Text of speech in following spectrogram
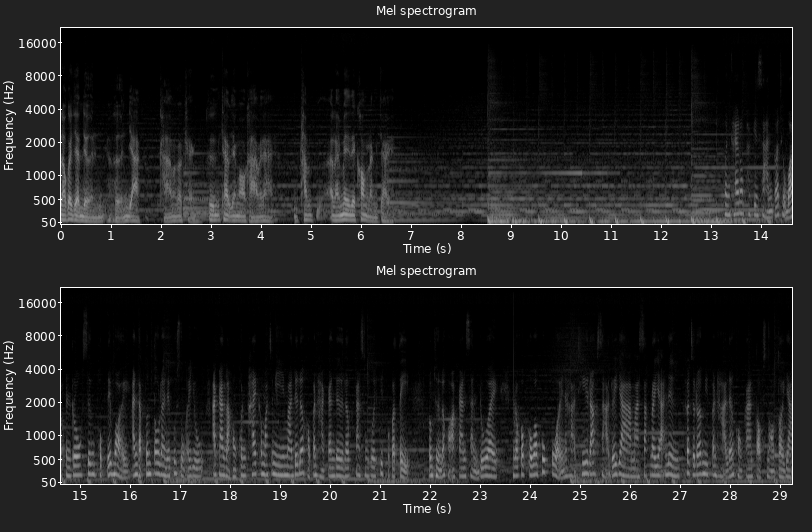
เราก็จะเดินเหินยากขามันก็แข็ง คือแทบจะงอขาไม่ได้ทำอะไรไม่ได้คล่องหลังใจ คนไข้โรคพาร์กินสันก็ถือว่าเป็นโรคซึ่งพบได้บ่อย อันดับต้นๆเลยในผู้สูงอายุ อาการหลักของคนไข้ก็มักจะมีมาด้วยเรื่องของปัญหาการเดิน แล้วก็การทรงตัวที่ผิดปกติ รวมถึงเรื่องของอาการสั่นด้วยแล้วก็พบว่าผู้ป่วยนะคะที่รักษาด้วยยามาสักระยะหนึ่ง ก็จะเริ่มมีปัญหาเรื่องของการตอบสนองต่อยา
